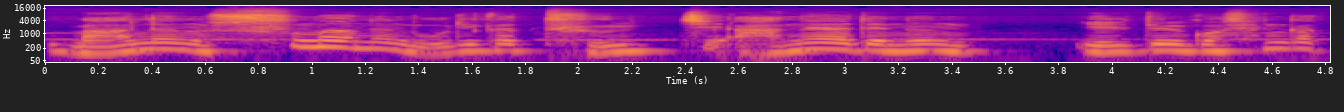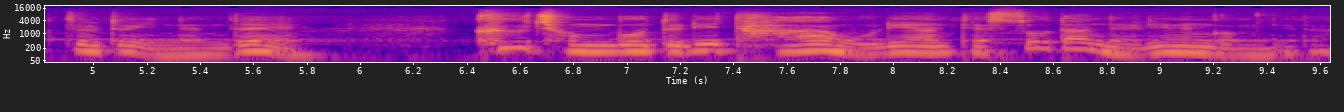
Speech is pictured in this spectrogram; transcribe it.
많은 수많은 우리가 들지 않아야 되는 일들과 생각들도 있는데 그 정보들이 다 우리한테 쏟아내리는 겁니다.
